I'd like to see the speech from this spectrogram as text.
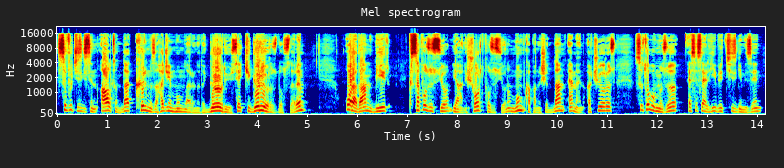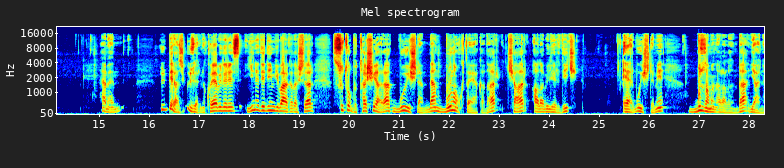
sıfır çizgisinin altında kırmızı hacim mumlarını da gördüysek ki görüyoruz dostlarım. Oradan bir kısa pozisyon yani short pozisyonu mum kapanışından hemen açıyoruz. Stopumuzu SSL hibrit çizgimizin hemen birazcık üzerine koyabiliriz. Yine dediğim gibi arkadaşlar stopu taşıyarak bu işlemden bu noktaya kadar kar alabilirdik. Eğer bu işlemi bu zaman aralığında yani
